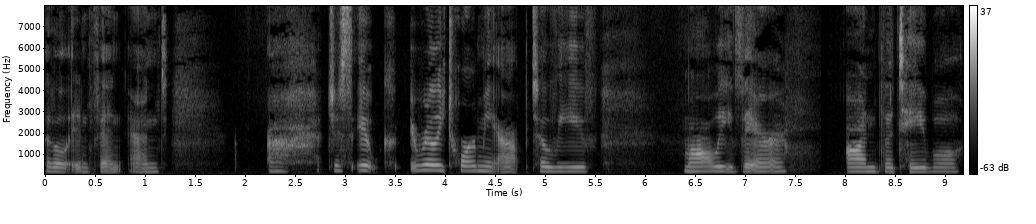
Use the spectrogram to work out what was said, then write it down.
little infant. And uh, just, it, it really tore me up to leave Molly there on the table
